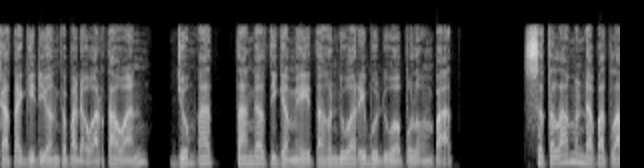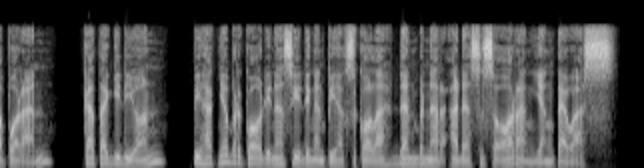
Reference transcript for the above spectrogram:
kata Gideon kepada wartawan, Jumat, tanggal 3 Mei tahun 2024. Setelah mendapat laporan, kata Gideon, pihaknya berkoordinasi dengan pihak sekolah dan benar ada seseorang yang tewas.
